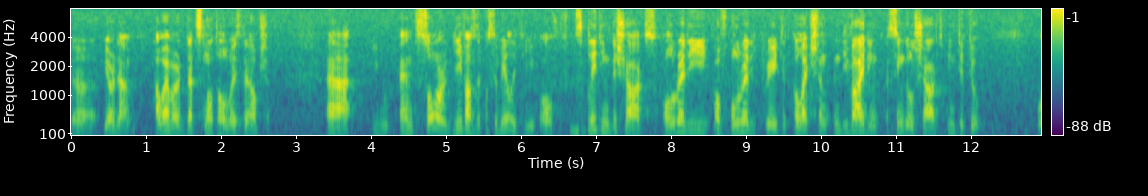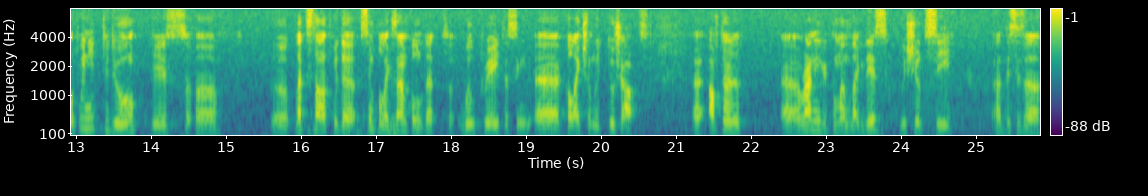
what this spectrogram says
uh, you're done. However, that's not always the option. Uh, and Solr give us the possibility of splitting the shards already of already created collection and dividing a single shard into two. What we need to do is, uh, uh, let's start with a simple example that will create a uh, collection with two shards. Uh, after uh, running a command like this, we should see, this is a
